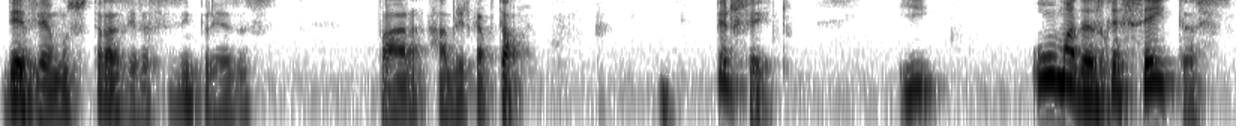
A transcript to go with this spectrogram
devemos trazer essas empresas para abrir capital. Perfeito. E uma das receitas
